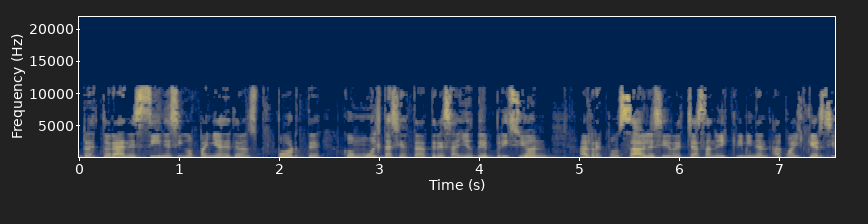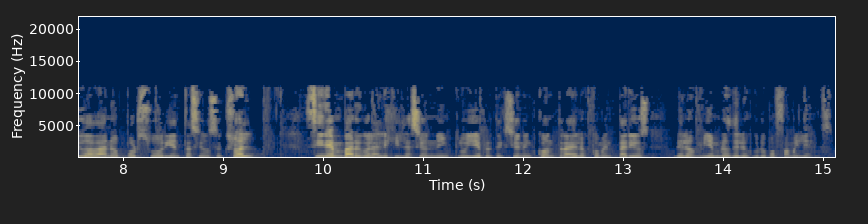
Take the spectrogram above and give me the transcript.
restaurantes, cines y compañías de transporte con multas y hasta tres años de prisión al responsable si rechazan o discriminan a cualquier ciudadano por su orientación sexual. Sin embargo, la legislación no incluye protección en contra de los comentarios de los miembros de los grupos familiares.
